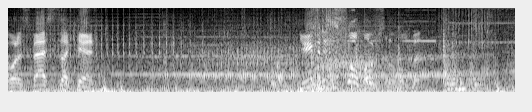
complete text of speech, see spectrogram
Going as fast as I can. You're even in slow motion a little bit.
